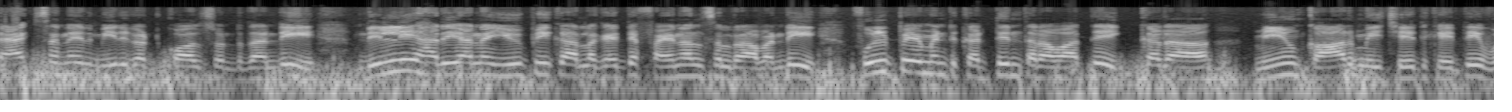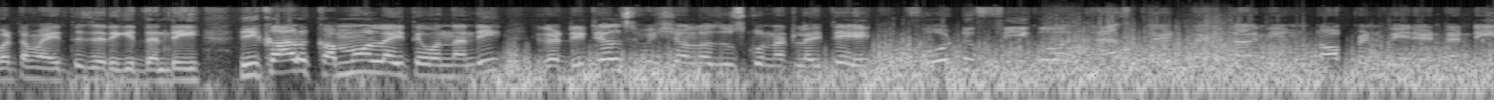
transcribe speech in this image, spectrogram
ట్యాక్స్ అనేది మీరు కట్టుకోవాల్సి ఉంటుందండి. ఢిల్లీ హర్యానా యూపీ కార్లకు అయితే ఫైనల్స్ రావండి. ఫుల్ పేమెంట్ కట్టిన తర్వాత ఇక్కడ మేము కారు మీ చేతికి అయితే ఇవ్వటం అయితే జరిగిద్దండి. ఈ కారు ఖమ్మంలో అయితే ఉందండి. ఇక డీటెయిల్స్ విషయంలో చూసుకున్నట్లయితే Ford Figo Aspire titanium top and variant అండి.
